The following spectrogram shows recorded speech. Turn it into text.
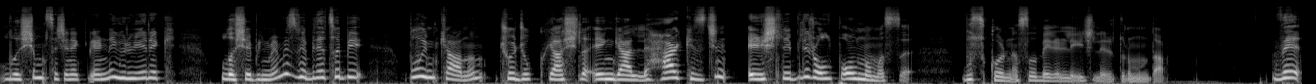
ulaşım seçeneklerine yürüyerek ulaşabilmemiz ve bir de tabii bu imkanın çocuk, yaşlı, engelli herkes için erişilebilir olup olmaması bu skor nasıl belirleyicileri durumunda. Ve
